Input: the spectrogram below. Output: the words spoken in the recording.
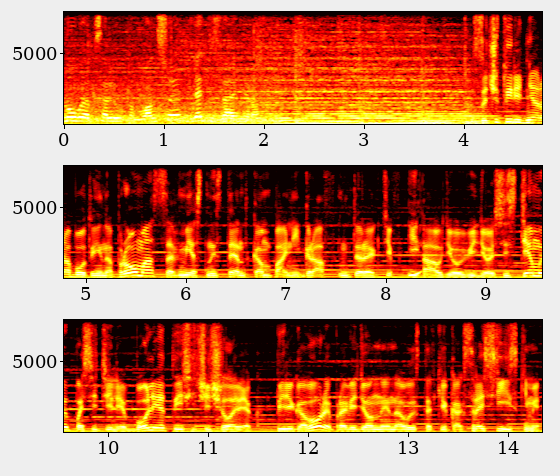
новый абсолютно планшет для дизайнеров. За четыре дня работы Инопрома совместный стенд компаний Graph Interactive и аудио-видеосистемы посетили более тысячи человек. Переговоры, проведенные на выставке как с российскими,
